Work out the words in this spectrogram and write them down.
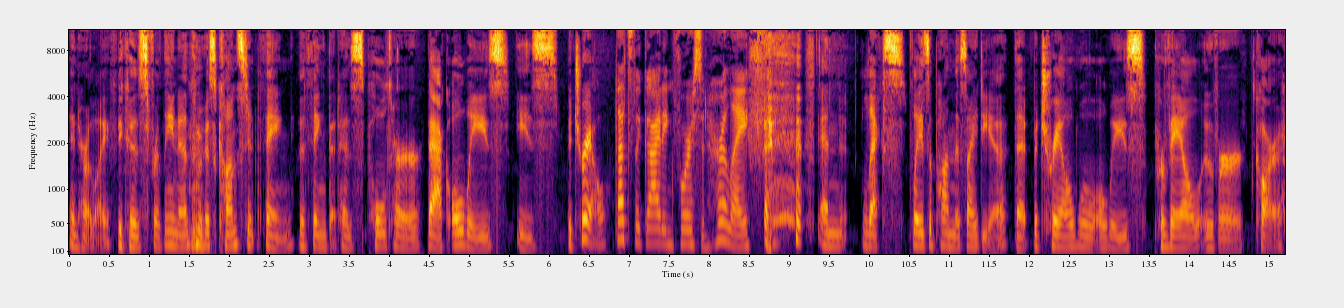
in her life because for Lena, the most constant thing, the thing that has pulled her back always is betrayal. That's the guiding force in her life. And Lex plays upon this idea that betrayal will always prevail over Kara.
